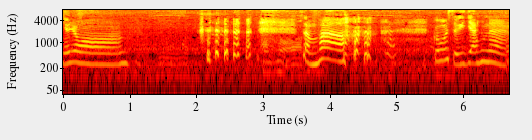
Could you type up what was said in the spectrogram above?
nhớ cho sầm pha cô sự dân nè.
